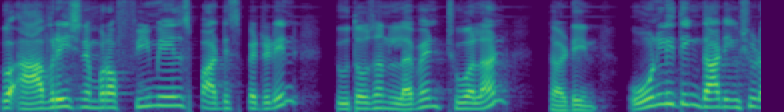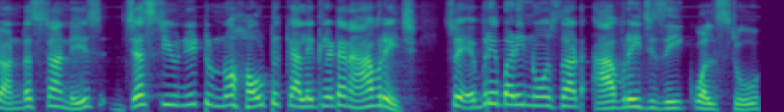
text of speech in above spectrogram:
to average number of females participated in 2011 12 and 13 only thing that you should understand is just you need to know how to calculate an average. So everybody knows that average is equals to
